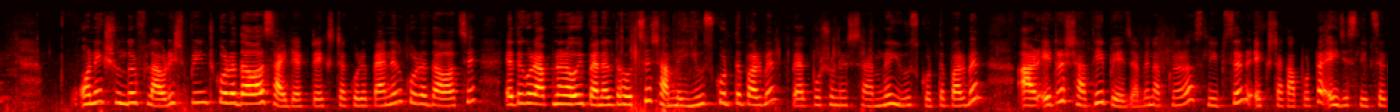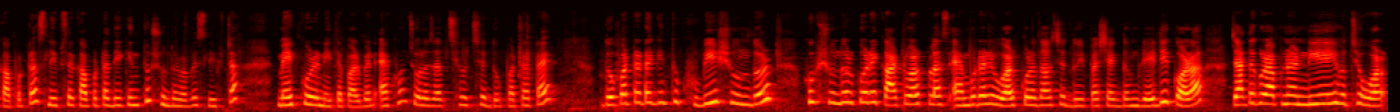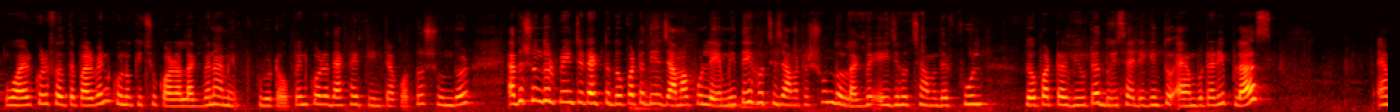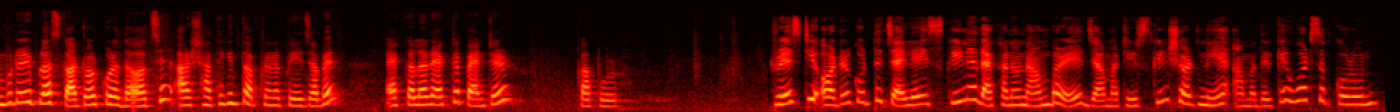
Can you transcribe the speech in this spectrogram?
অনেক সুন্দর ফ্লাওয়ারিশ প্রিন্ট করে দেওয়া সাইডে একটা এক্সট্রা করে প্যানেল করে দেওয়া আছে। এতে করে আপনারা ওই প্যানেলটা হচ্ছে সামনে ইউজ করতে পারবেন। ব্যাক পোর্শনের সামনে ইউজ করতে পারবেন। আর এটার সাথেই পেয়ে যাবেন আপনারা স্লিপসের এক্সট্রা কাপড়টা। এই যে স্লিপসের কাপড়টা স্লিপসের কাপড়টা দিয়ে কিন্তু সুন্দরভাবে স্লিপসটা মেক করে নিতে পারবেন। এখন চলে যাচ্ছে হচ্ছে দোপাট্টাটায় দোপাট্টাটা কিন্তু খুবই সুন্দর। খুব সুন্দর করে কাটওয়ার্ক প্লাস এমব্রয়ডারি ওয়ার্ক করে দেওয়া হচ্ছে দুই পাশে একদম রেডি করা। যাতে করে আপনারা নিয়েই হচ্ছে ওয়ার করে ফেলতে পারবেন, কোনো কিছু করা লাগবে না। আমি পুরোটা ওপেন করে দেখাই প্রিন্টটা কত সুন্দর। এত সুন্দর প্রিন্টেড একটা দোপাট্টা দিয়ে জামা পরলে এমনিতেই হচ্ছে জামাটা সুন্দর লাগবে। এই যে হচ্ছে আমাদের ফুল দোপাট্টার ভিউটা দুই সাইডে কিন্তু embroidery plus embroidery plus cutwork করে দেওয়া আছে। আর সাথে কিন্তু আপনারা পেয়ে যাবেন এক কালারে একটা প্যান্টের কাপড়। ড্রেসটি অর্ডার করতে চাইলে স্ক্রিনে দেখানো নাম্বারে জামাটির স্ক্রিনশট নিয়ে আমাদেরকে হোয়াটসঅ্যাপ করুন।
